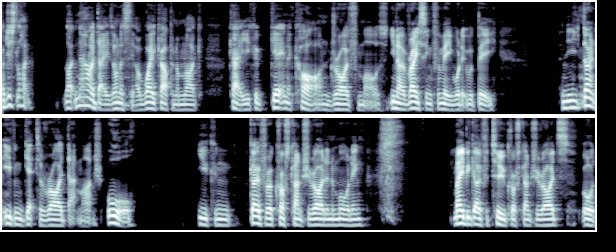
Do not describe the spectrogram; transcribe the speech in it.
I just like like nowadays, honestly, I wake up and I'm like, okay, you could get in a car and drive for miles. You know, racing for me, what it would be. And you don't even get to ride that much. Or you can go for a cross country ride in the morning, maybe go for two cross country rides or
